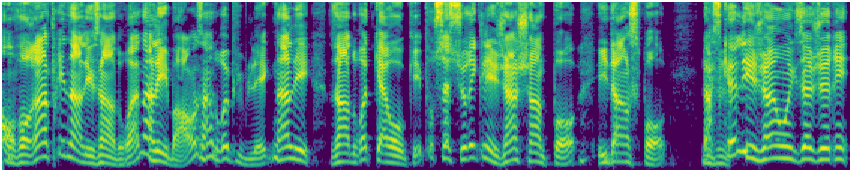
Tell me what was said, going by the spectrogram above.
on va rentrer dans les endroits, dans les bars, endroits publics, dans les endroits de karaoké pour s'assurer que les gens chantent pas, ils dansent pas. Parce mhm. que les gens ont exagéré.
